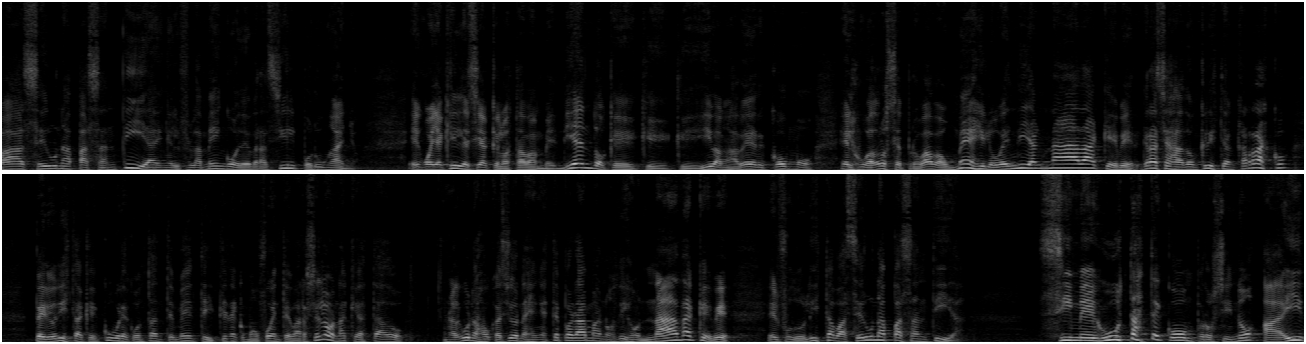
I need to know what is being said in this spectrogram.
va a hacer una pasantía en el Flamengo de Brasil por un año. En Guayaquil decía que lo estaban vendiendo, que, que, iban a ver cómo el jugador se probaba un mes y lo vendían. Nada que ver. Gracias a don Cristian Carrasco, periodista que cubre constantemente y tiene como fuente Barcelona, que ha estado en algunas ocasiones en este programa, nos dijo nada que ver. El futbolista va a hacer una pasantía. Si me gustas te compro, si no, ahí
